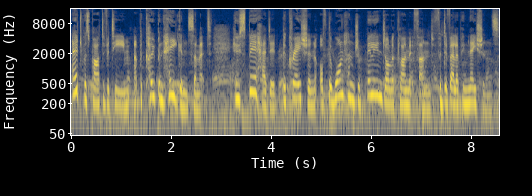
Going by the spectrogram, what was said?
Ed was part of a team at the Copenhagen Summit who spearheaded the creation of the $100 billion climate fund for developing nations.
